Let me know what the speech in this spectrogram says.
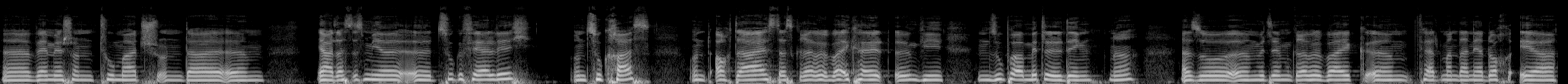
äh, wäre mir schon too much und da ähm, ja, das ist mir äh, zu gefährlich und zu krass. Und auch da ist das Gravelbike halt irgendwie ein super Mittelding, ne? Also äh, mit dem Gravelbike ähm, fährt man dann ja doch eher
